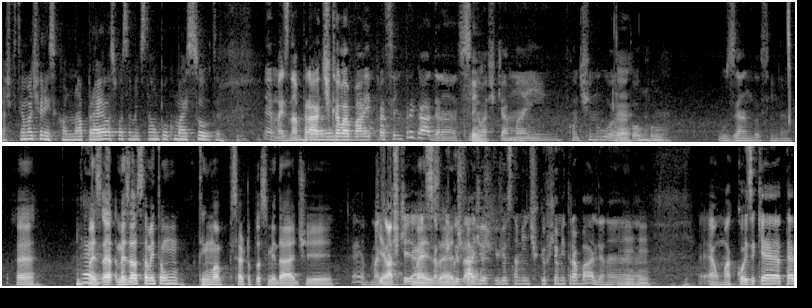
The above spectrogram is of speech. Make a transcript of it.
acho que tem uma diferença. Quando na praia ela supostamente está um pouco mais solta. É, mas na Embora... prática ela vai para ser empregada, né? Assim, Sim. Eu acho que a mãe continua é. um pouco uhum. usando, assim, né? É, é. Mas, é, mas elas também estão. tem uma certa proximidade. É, mas eu é, acho que essa é ambiguidade é, justamente o que o filme trabalha, né? Uhum. É uma coisa que é até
